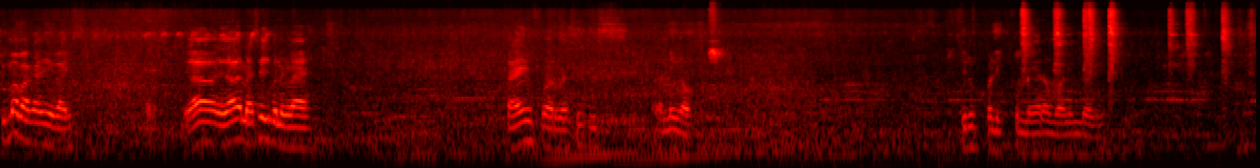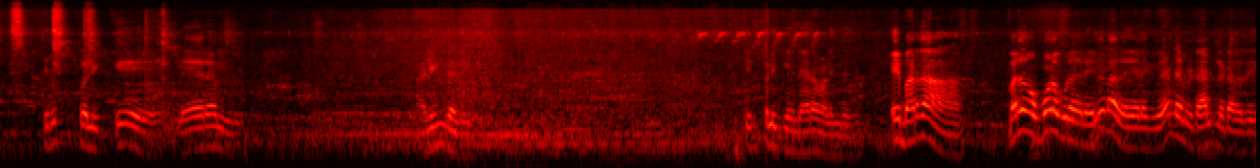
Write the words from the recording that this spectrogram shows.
சும்மா பார்க்காதீங்க காய் ஏதாவது ஏதாவது மெசேஜ் பண்ணுங்களேன். Time for message is running off திருப்பலிக்கும் நேரம் அழிந்தது. திருப்பலிக்கு நேரம் அழிந்தது. திருப்பலிக்கு நேரம் அழிந்தது. ஏய் பரதா. உன் போன கூடாது என்னடா அது? எனக்கு வேண்டாம் இப்படி டிரான்ஸ்லேட் ஆகுது.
